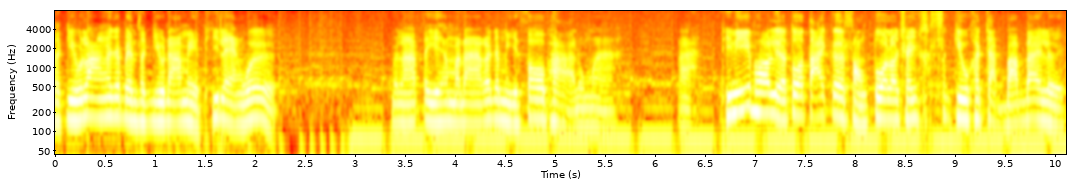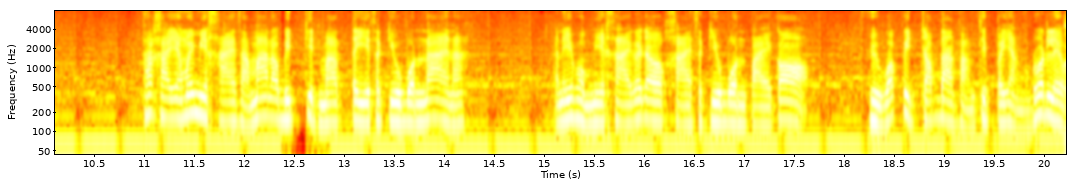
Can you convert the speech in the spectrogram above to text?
สกิลล่างก็จะเป็นสกิลดาเมจที่แรงเวอร์ เวลาตีธรรมดาก็จะมีโซ่ผ่าลงมาอะทีนี้พอเหลือตัวตายเกิด 2 ตัวเราใช้สกิลขจัดบัฟได้เลย ถ้าใครยังไม่มีคายสามารถเอาบิสกิตมาตีสกิลบนได้นะ อันนี้ผมมีคายก็จะเอาคายสกิลบนไปก็ ถือว่าปิดจ็อบด่าน 30 ไปอย่างรวดเร็ว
